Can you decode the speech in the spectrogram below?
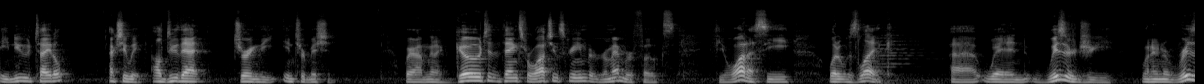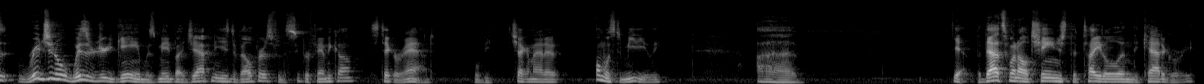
a new title. Actually, wait, I'll do that during the intermission, where I'm going to go to the thanks for watching screen. But remember, folks, if you want to see what it was like uh, when Wizardry, when an ori- original Wizardry game was made by Japanese developers for the Super Famicom, stick around. We'll be checking that out almost immediately. Uh, yeah, but that's when I'll change the title and the category,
